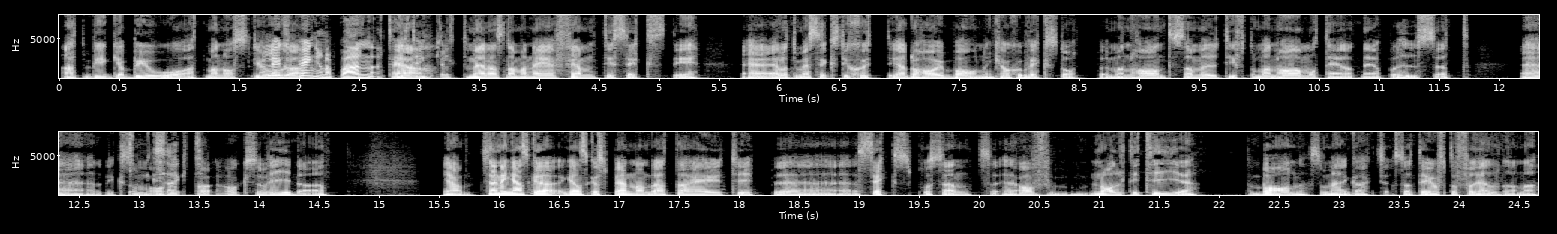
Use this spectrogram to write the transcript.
att bygga bo och att man har stora... Man lägger pengarna på annat helt Ja. enkelt. Medan när man är 50, 60 eh, eller till och med 60, 70, ja, då har ju barnen kanske växt upp. Man har inte samma utgifter, man har amorterat ner på huset eh, liksom, och, och, och så vidare. Ja. Sen är det ganska, ganska spännande att där är ju typ eh, 6 procent av 0 till 10 barn som äger aktier, så att det är ofta föräldrarna.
